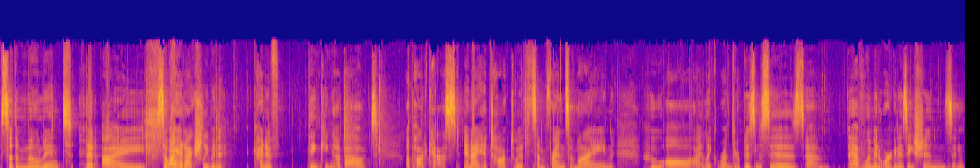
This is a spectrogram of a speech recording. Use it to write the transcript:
so the moment that I, so I had actually been kind of thinking about a podcast, and I had talked with some friends of mine who all I, like run their businesses, um, have women organizations, and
